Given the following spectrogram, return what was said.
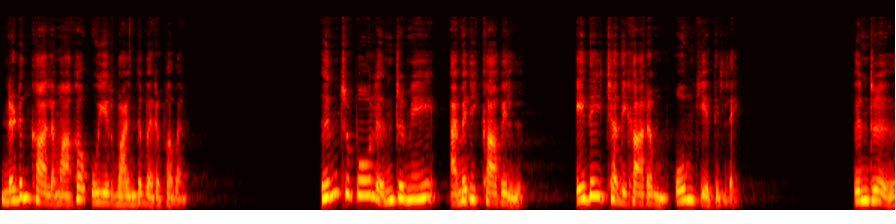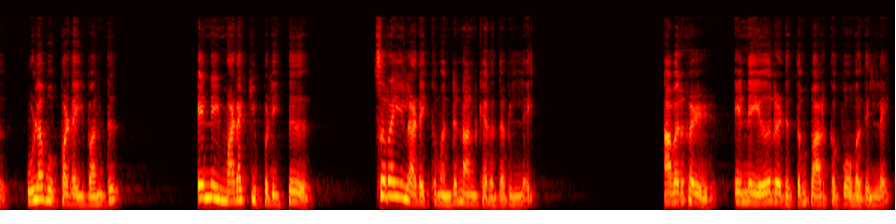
நெடுங்காலமாக உயிர் வாழ்ந்து வருபவன். இன்று போல் என்றுமே அமெரிக்காவில் எதேச்சதிகாரம் ஓங்கியதில்லை. இன்று உளவுப்படை வந்து என்னை மடக்கி பிடித்து சிறையில் அடைக்கும் என்று நான் கருதவில்லை. அவர்கள் என்னை ஏறெடுத்தும் பார்க்கப் போவதில்லை.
